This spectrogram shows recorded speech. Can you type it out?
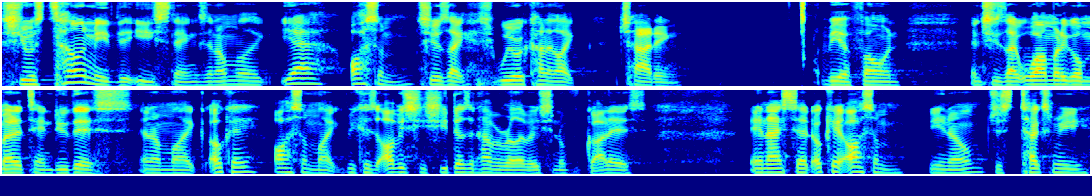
she was telling me these things and i'm like yeah awesome she was like we were kind of like chatting via phone and she's like well i'm gonna go meditate and do this and i'm like okay awesome like because obviously she doesn't have a revelation of who god is and i said okay awesome you know just text me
